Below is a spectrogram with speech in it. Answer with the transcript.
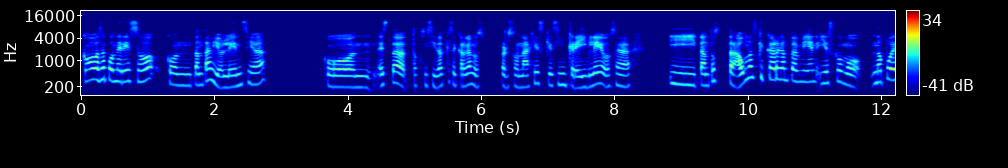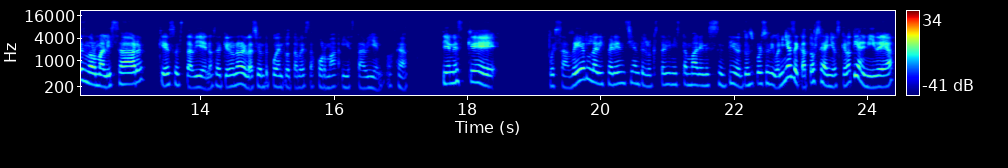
¿cómo vas a poner eso con tanta violencia, con esta toxicidad que se cargan los personajes, que es increíble? O sea, y tantos traumas que cargan también, y es como, no puedes normalizar que eso está bien, o sea, que en una relación te pueden tratar de esta forma y está bien, o sea, tienes que, pues, saber la diferencia entre lo que está bien y está mal en ese sentido. Entonces, por eso digo, niñas de 14 años que no tienen ni idea,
